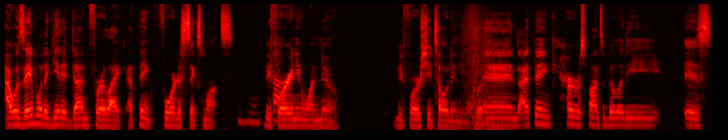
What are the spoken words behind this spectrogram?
I was able to get it done for like, I think four to six months mm-hmm. before anyone knew, before she told anyone. Right. And I think her responsibility is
